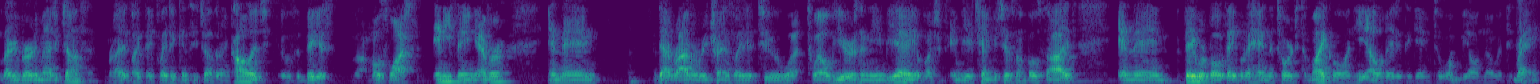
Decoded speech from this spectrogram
Larry Bird and Magic Johnson, right? Like they played against each other in college. It was the biggest most watched anything ever. And then that rivalry translated to what 12 years in the NBA, a bunch of NBA championships on both sides and then they were both able to hand the torch to Michael, and he elevated the game to what we all know it today. Right.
